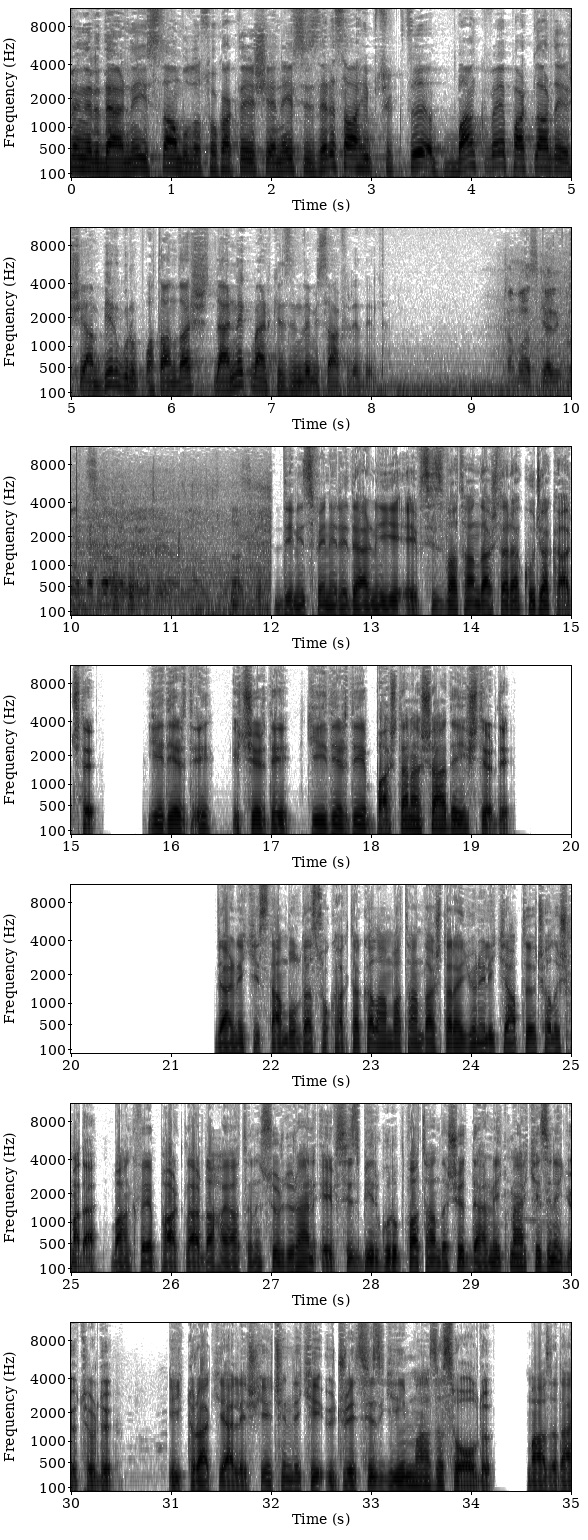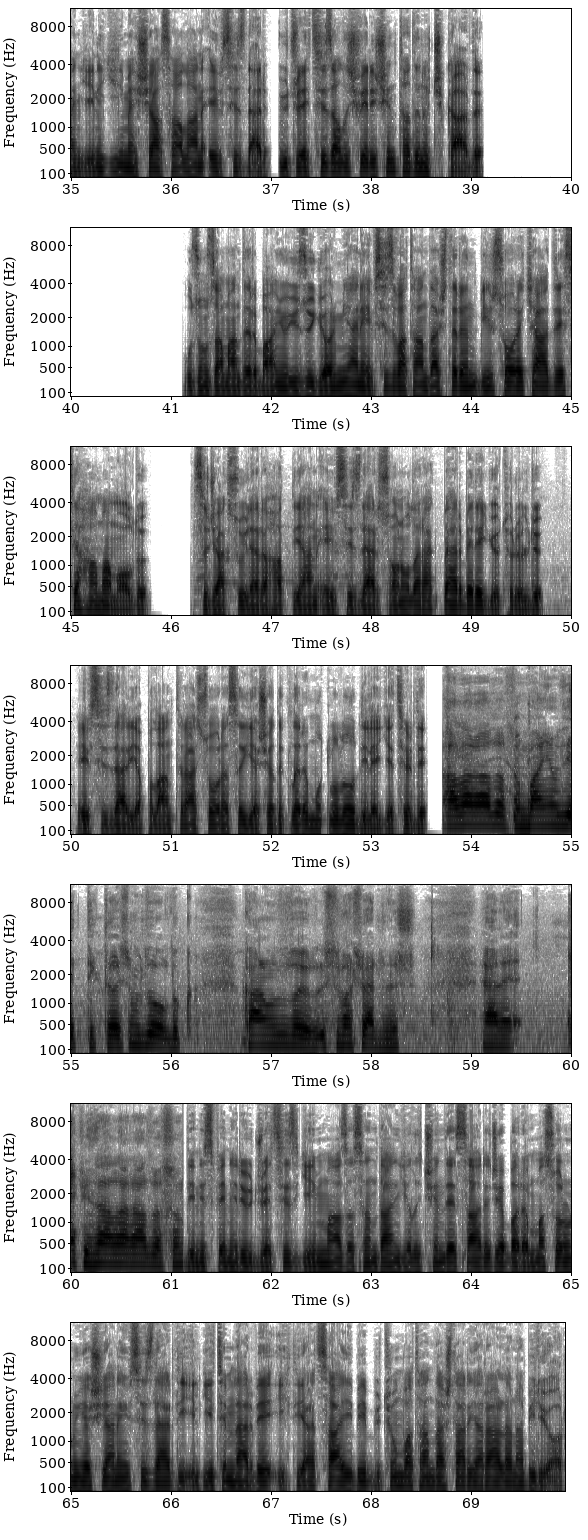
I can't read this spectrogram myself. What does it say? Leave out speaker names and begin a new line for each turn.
Feneri Derneği İstanbul'da sokakta yaşayan evsizlere sahip çıktı. Bank ve parklarda yaşayan bir grup vatandaş dernek merkezinde misafir edildi.
Deniz Feneri Derneği evsiz vatandaşlara kucak açtı. Yedirdi, içirdi, giydirdi, baştan aşağı değiştirdi. Dernek İstanbul'da sokakta kalan vatandaşlara yönelik yaptığı çalışmada bank ve parklarda hayatını sürdüren evsiz bir grup vatandaşı dernek merkezine götürdü. İlk durak yerleşke içindeki ücretsiz giyim mağazası oldu. Mağazadan yeni giyim eşyası alan evsizler ücretsiz alışverişin tadını çıkardı. Uzun zamandır banyo yüzü görmeyen evsiz vatandaşların bir sonraki adresi hamam oldu. Sıcak suyla rahatlayan evsizler son olarak berbere götürüldü. Evsizler yapılan tıraş sonrası yaşadıkları mutluluğu dile getirdi.
Allah razı olsun. Banyomuzu ettik, tıraşımızı olduk. Karnımızı doyurduk, üstü baş verdiniz. Yani hepinize Allah razı olsun.
Deniz Feneri ücretsiz giyim mağazasından yıl içinde sadece barınma sorunu yaşayan evsizler değil, yetimler ve ihtiyaç sahibi bütün vatandaşlar yararlanabiliyor.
